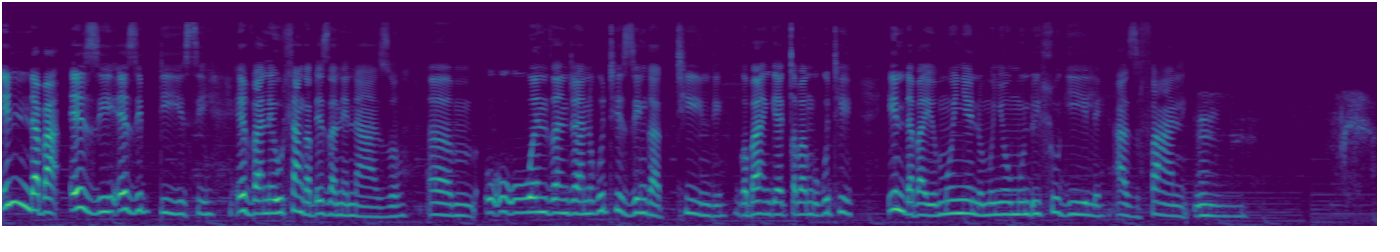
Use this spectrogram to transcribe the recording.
Indaba ezi ezibudisi evane uhlangabezane nazo um wenza njani ukuthi zingakuthindi? Ngoba ngiyacabanga ukuthi indaba yomunye nomunye umuntu ihlukile azifani. Mm.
